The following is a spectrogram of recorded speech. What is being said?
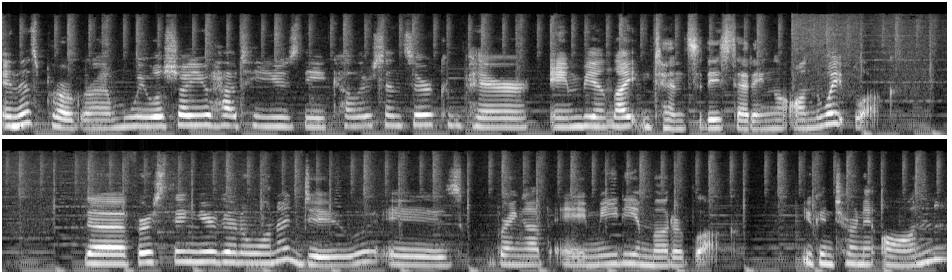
In this program, we will show you how to use the color sensor compare ambient light intensity setting on the wait block. The first thing you're going to want to do is bring up a medium motor block. You can turn it on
